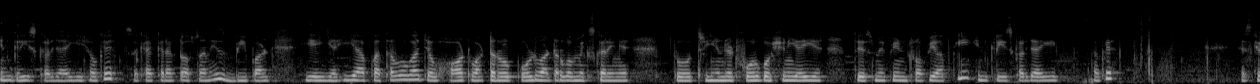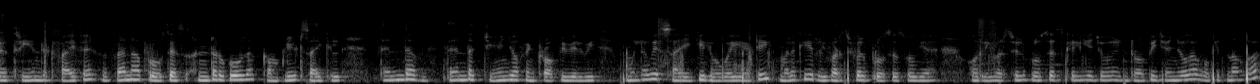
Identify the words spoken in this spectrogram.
इंक्रीज कर जाएगी, ओके? सो क्या correct option is B part ये यही आपका तब होगा जब हॉट वाटर और कोल्ड वाटर को मिक्स करेंगे। तो थ्री हंड्रेड फोर क्वेश्चन यही है तो इसमें भी इंट्रॉपी आपकी इंक्रीज कर जाएगी, ओके? इसके बाद थ्री हंड्रेड फाइव है when a process undergoes a complete cycle then the then the change of entropy will be मतलब ये साइकिल हो गई है, ठीक? मतलब कि रिवर्सिबल प्रोसेस हो गया है। और रिवर्सिबल प्रोसेस के लिए जो इंट्रॉपी चेंज होगा, वो कितना होगा?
